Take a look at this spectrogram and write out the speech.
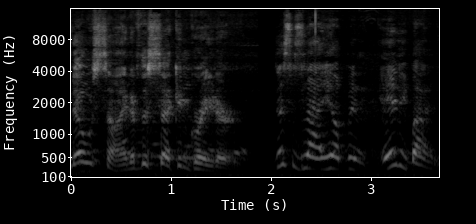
no sign of the second grader. This is not helping anybody.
